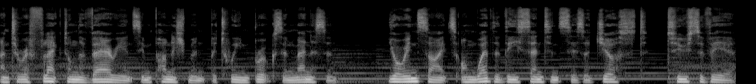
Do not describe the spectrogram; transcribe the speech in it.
and to reflect on the variance in punishment between Brooks and Mennessen. Your insights on whether these sentences are just, too severe,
